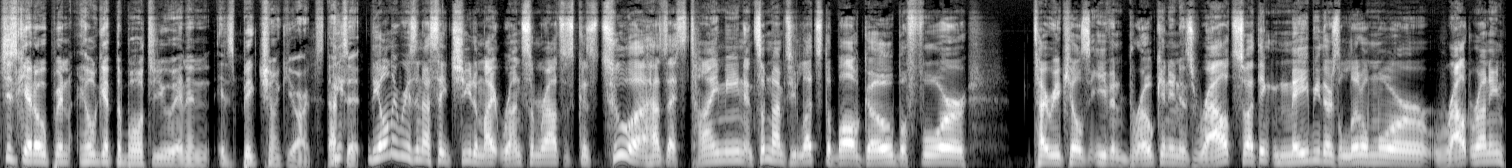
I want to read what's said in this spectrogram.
just get open. He'll get the ball to you, and then it's big chunk yards. That's the, it. The only reason I say Cheetah might run some routes is because Tua has that timing, and sometimes he lets the ball go before Tyreek Hill's even broken in his route. So I think maybe there's a little more route running.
